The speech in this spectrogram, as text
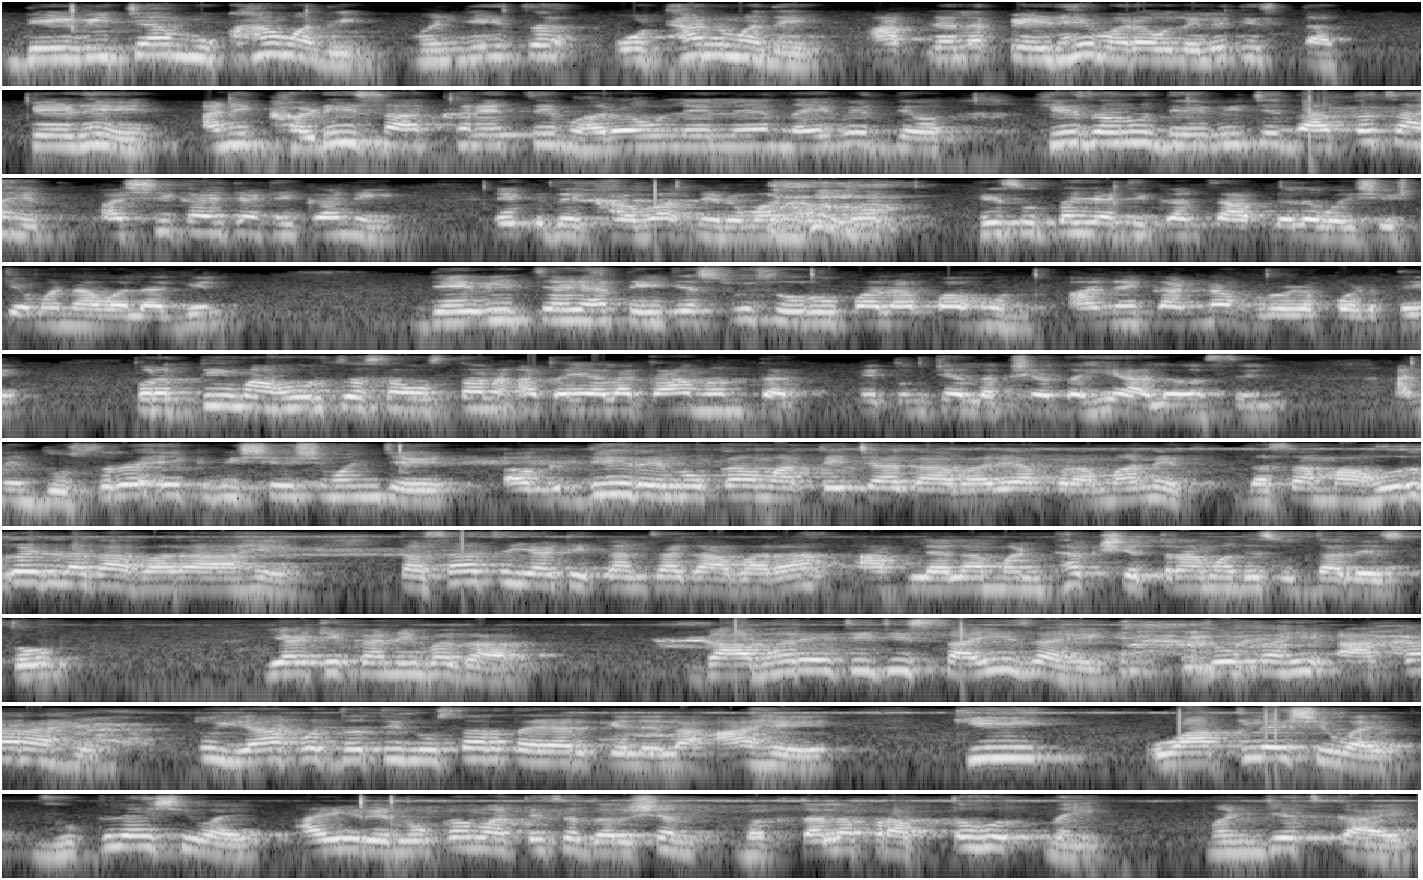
देवीच्या मुखामध्ये म्हणजेच ओठांमध्ये आपल्याला पेढे भरवलेले दिसतात. पेढे आणि खडी साखरेचे भरवलेले नैवेद्य हे जणू देवीचे दातच आहेत अशी काय त्या ठिकाणी एक देखावा निर्माण होतो. हे सुद्धा या ठिकाणचं आपल्याला वैशिष्ट्य म्हणावं लागेल. देवीच्या ह्या तेजस्वी स्वरूपाला पाहून अनेकांना भुरळ पडते. प्रतिमाहूरचं संस्थान आता याला का म्हणतात हे तुमच्या लक्षातही आलं असेल. आणि दुसरं एक विशेष म्हणजे अगदी रेणुका मातेच्या गाभाऱ्याप्रमाणेच जसा माहूरगडला गाभारा आहे तसाच या ठिकाणचा गाभारा आपल्याला मंठक क्षेत्रामध्ये सुद्धा दिसतो. या ठिकाणी बघा गाभाऱ्याची जी साईज आहे जो काही आकार आहे तो या पद्धतीनुसार तयार केलेला आहे की वाकल्याशिवाय झुकल्याशिवाय आई रेणुका मातेचं दर्शन भक्ताला प्राप्त होत नाही. म्हणजेच काय?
